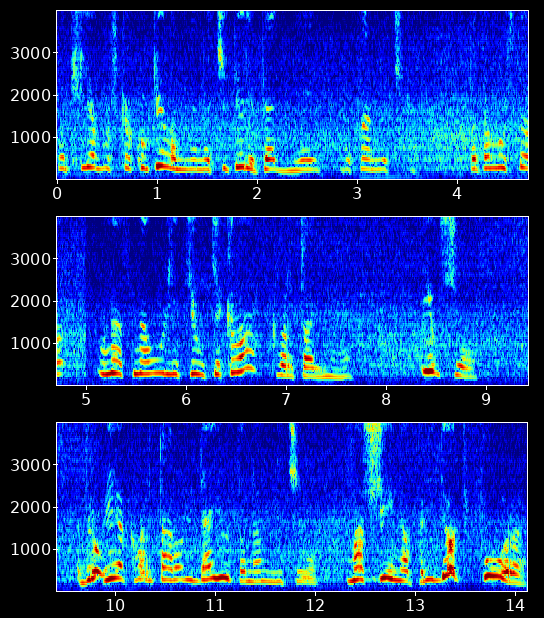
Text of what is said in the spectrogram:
Вот хлебушка купила мне на 4-5 дней, буханочка. Потому что у нас на улице утекла квартальная, и все. Другие кварталы дают, а нам ничего. Машина придет, фура,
